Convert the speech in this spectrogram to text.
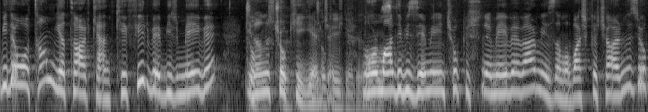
Bir de o tam yatarken kefir ve bir meyve Çok İnanın tutuyor, çok iyi gelecek. çok iyi geliyor. Normalde biz yemeğin çok üstüne meyve vermeyiz ama başka çareniz yok.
